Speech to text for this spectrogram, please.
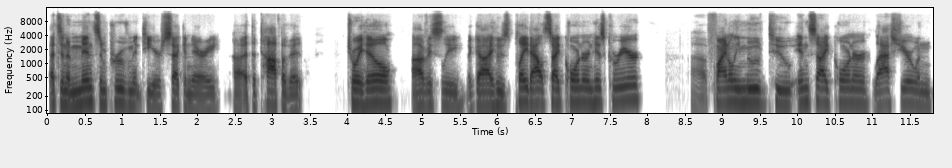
that's an immense improvement to your secondary uh, at the top of it. Troy Hill, obviously a guy who's played outside corner in his career, uh, finally moved to inside corner last year when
